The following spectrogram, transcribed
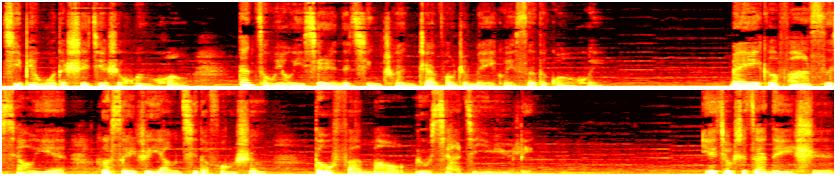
即便我的世界是昏黄，但总有一些人的青春绽放着玫瑰色的光辉。每一个发丝、笑靥和随之扬起的风声，都繁茂如夏季雨林。也就是在那时，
